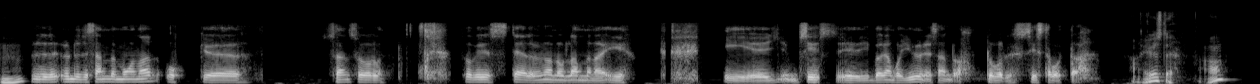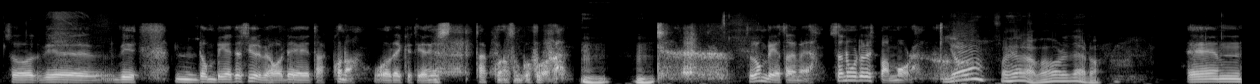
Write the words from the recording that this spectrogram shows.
Mm. Under, under, december månad och eh, sen så, så vi städade undan de lammen i i, sist, i början på juni sen då. Då var det sista borta. Ja, just det. Ja. Så vi, vi, de betesdjur vi har det är tackorna och rekryteringstackorna som går kvar. Mm. Mm. Så de betar med. Sen odlar vi spannmål. Ja, få höra. Vad har du där då? Um,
